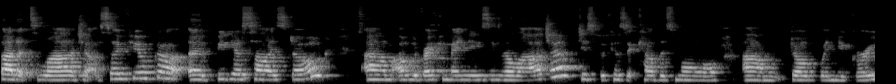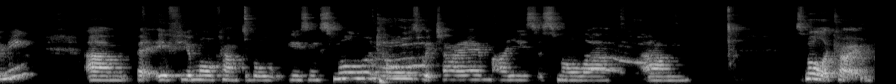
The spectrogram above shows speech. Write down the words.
but it's larger. So if you've got a bigger size dog, um, I would recommend using the larger just because it covers more um, dog when you're grooming. Um, but if you're more comfortable using smaller tools, which I am, I use a smaller, um, smaller comb.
